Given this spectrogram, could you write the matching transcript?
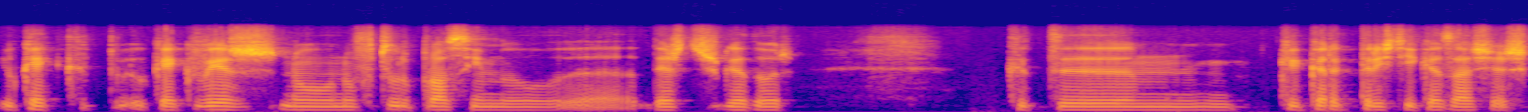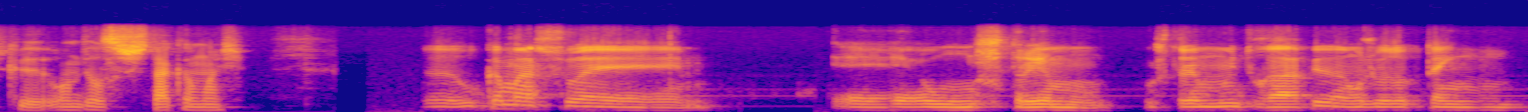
e, o, que é que, o que é que vês no, no futuro próximo deste jogador? Que, te, que características achas que onde ele se destaca mais? O Camacho é, é um extremo, um extremo muito rápido, é um jogador que tem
